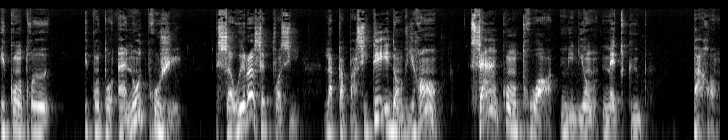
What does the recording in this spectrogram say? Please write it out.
et contre, et contre un autre projet, Sawira cette fois-ci, la capacité est d'environ 53 millions de mètres cubes par an.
